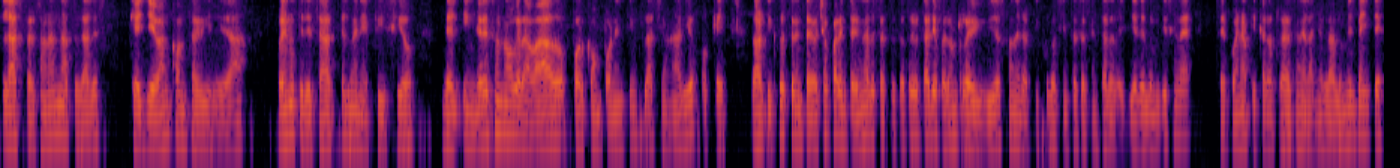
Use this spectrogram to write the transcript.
Las personas naturales que llevan contabilidad pueden utilizar el beneficio del ingreso no grabado por componente inflacionario. Ok, los artículos 38 a 41 del Estatuto Tributario fueron revividos con el artículo 160 de la Ley 10 del 2019. Se pueden aplicar otra vez en el año grabado 2020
